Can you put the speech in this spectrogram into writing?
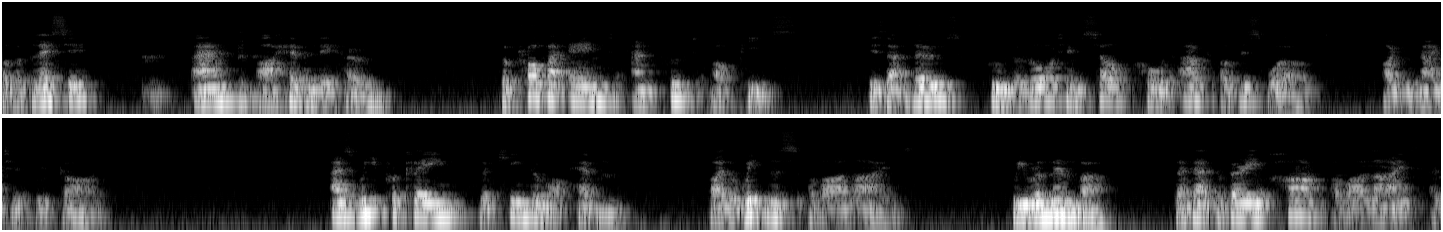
of the blessed and our heavenly home. The proper end and fruit of peace is that those whom the Lord Himself called out of this world are united with God. As we proclaim the kingdom of heaven by the witness of our lives, we remember that at the very heart of our lives as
